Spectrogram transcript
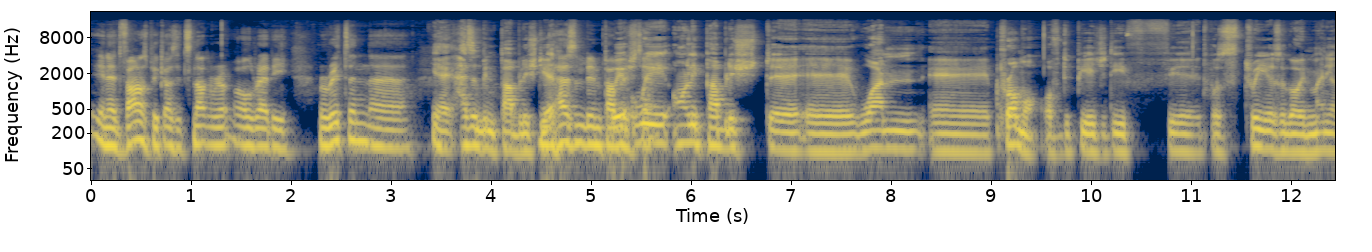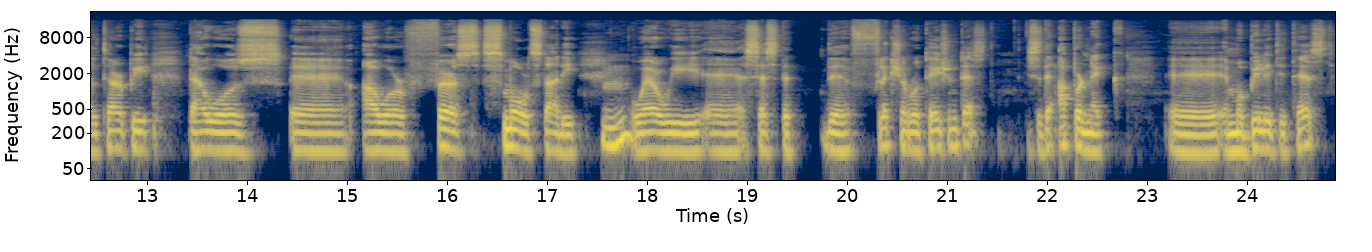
in advance because it's not re- already written. Uh, yeah, it hasn't been published yet. It hasn't been published We, yet. we only published uh, uh, one uh, promo of the PhD. It was three years ago in manual therapy. That was uh, our first small study Mm-hmm. where we uh, assessed the, the flexion rotation test. This is the upper neck uh, mobility test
